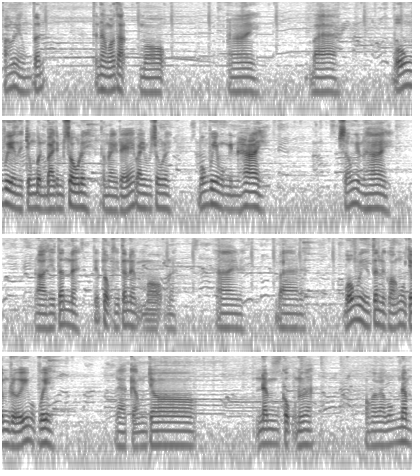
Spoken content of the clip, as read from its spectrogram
pháo này không tính. Tính không bảo thật. Một hai ba bốn viên thì trung bình 300 xu đi. Tầm này rẻ 300 xu đi. Bốn viên một nghìn hai sáu nghìn hai. Rồi thì tinh này tiếp tục thì tinh này một này hai này ba này. Bốn viên thì tinh là khoảng một trăm rưỡi một viên. Là cộng cho 5 cục nữa. Một hai ba bốn năm.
